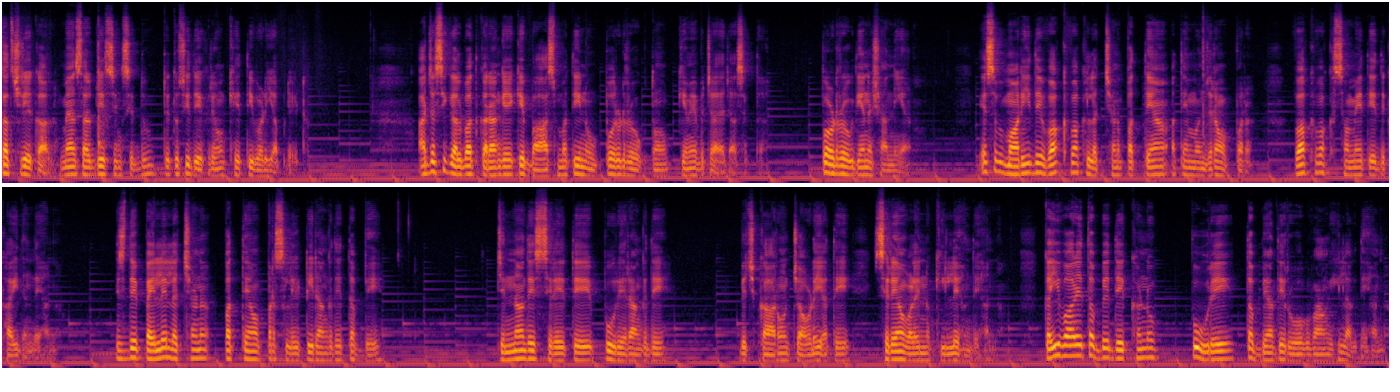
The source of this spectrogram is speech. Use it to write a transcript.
ਸਤਿ ਸ਼੍ਰੀ ਅਕਾਲ, ਮੈਂ ਸਰਬਜੀਤ ਸਿੰਘ ਸਿੱਧੂ ਤੇ ਤੁਸੀਂ ਦੇਖ ਰਹੇ ਹੋ ਖੇਤੀਬਾੜੀ ਅਪਡੇਟ ਅੱਜ ਅਸੀਂ ਗੱਲਬਾਤ ਕਰਾਂਗੇ ਕਿ ਬਾਸਮਤੀ ਨੂੰ ਪੁਰੜ ਰੋਗ ਤੋਂ ਕਿਵੇਂ ਬਚਾਇਆ ਜਾ ਸਕਦਾ ਹੈ। ਪੁਰੜ ਰੋਗ ਦੀਆਂ ਨਿਸ਼ਾਨੀਆਂ। ਇਸ ਬਿਮਾਰੀ ਦੇ ਵੱਖ-ਵੱਖ ਲੱਛਣ ਪੱਤਿਆਂ ਅਤੇ ਮੰਜਰਾਂ ਉੱਪਰ ਵੱਖ-ਵੱਖ ਸਮੇਂ ਤੇ ਦਿਖਾਈ ਦਿੰਦੇ ਹਨ। ਇਸ ਦੇ ਪਹਿਲੇ ਲੱਛਣ ਪੱਤਿਆਂ ਉੱਪਰ ਸਲੇਟੀ ਰੰਗ ਦੇ ਧੱਬੇ, ਜਿਨ੍ਹਾਂ ਦੇ ਸਿਰੇ ਤੇ ਭੂਰੇ ਰੰਗ ਦੇ, ਵਿਚਕਾਰੋਂ ਚੌੜੇ ਅਤੇ ਸਿਰਿਆਂ ਵਾਲੇ ਨੁਕੀਲੇ ਹੁੰਦੇ ਹਨ। ਕਈ ਵਾਰ ਇਹ ਧੱਬੇ ਦੇਖਣ ਨੂੰ ਭੂਰੇ ਧੱਬਿਆਂ ਦੇ ਰੋਗ ਵਾਂਗ ਹੀ ਲੱਗਦੇ ਹਨ।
